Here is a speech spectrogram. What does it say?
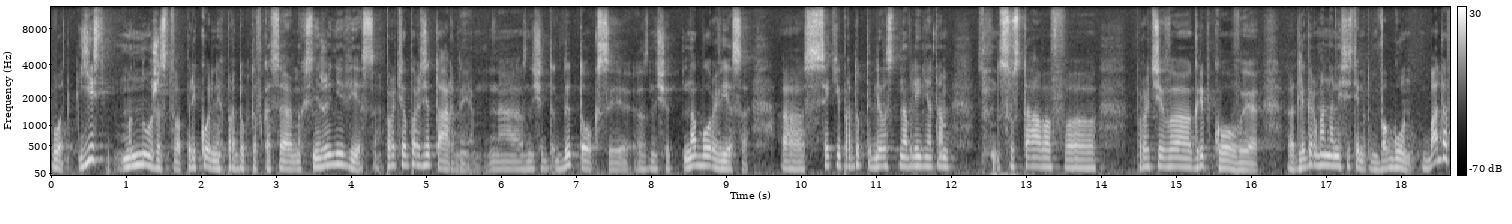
Вот. Есть множество прикольных продуктов, касаемых снижения веса, противопаразитарные, э, значит, детоксы, значит, набор веса, э, всякие продукты для восстановления там, суставов, э, противогрибковые, э, для гормональной системы, там вагон БАДов,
